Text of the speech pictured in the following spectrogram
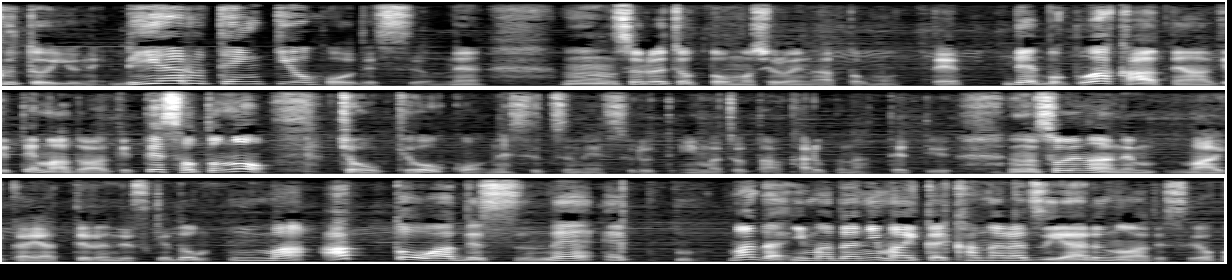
くというね、リアル天気予報ですよね。うん、それはちょっと面白いなと思って。で、僕はカーテン開けて、窓開けて、外の状況をこうね、説明するって、今ちょっと明るくなってっていう、うん、そういうのはね、毎回やってるんですけど、まあ、あとはですね、え、まだ未だに毎回必ずやるのはですよ、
